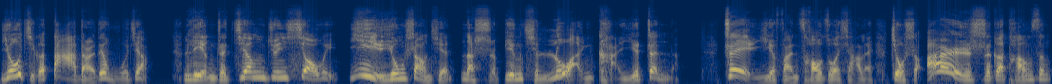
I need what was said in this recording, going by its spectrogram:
有几个大胆的武将，领着将军校尉一拥上前，那使兵器乱砍一阵呢。这一番操作下来，就是二十个唐僧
